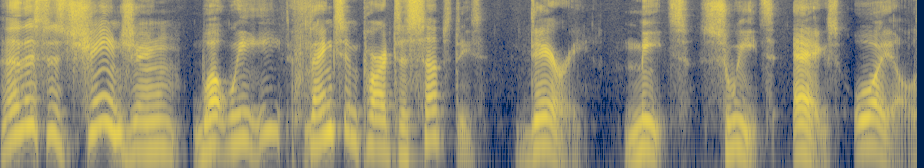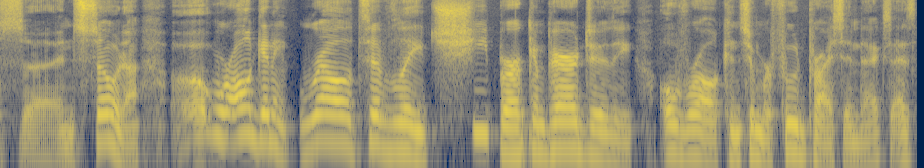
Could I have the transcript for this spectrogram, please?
Now, this is changing what we eat, thanks in part to subsidies. Dairy, meats, sweets, eggs, oils, uh, and soda uh, we're all getting relatively cheaper compared to the overall consumer food price index as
